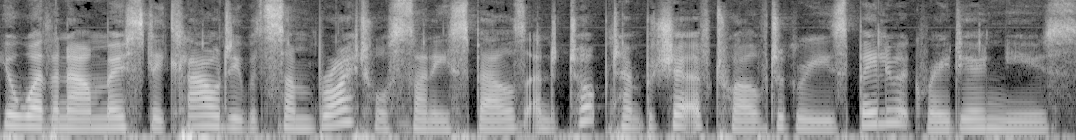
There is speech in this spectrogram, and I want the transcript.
Your weather now mostly cloudy with some bright or sunny spells and a top temperature of 12 degrees. Bailiwick Radio News.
